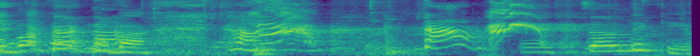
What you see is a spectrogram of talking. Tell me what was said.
उभा कर उभा. थांब. थांब जाऊ दे की.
